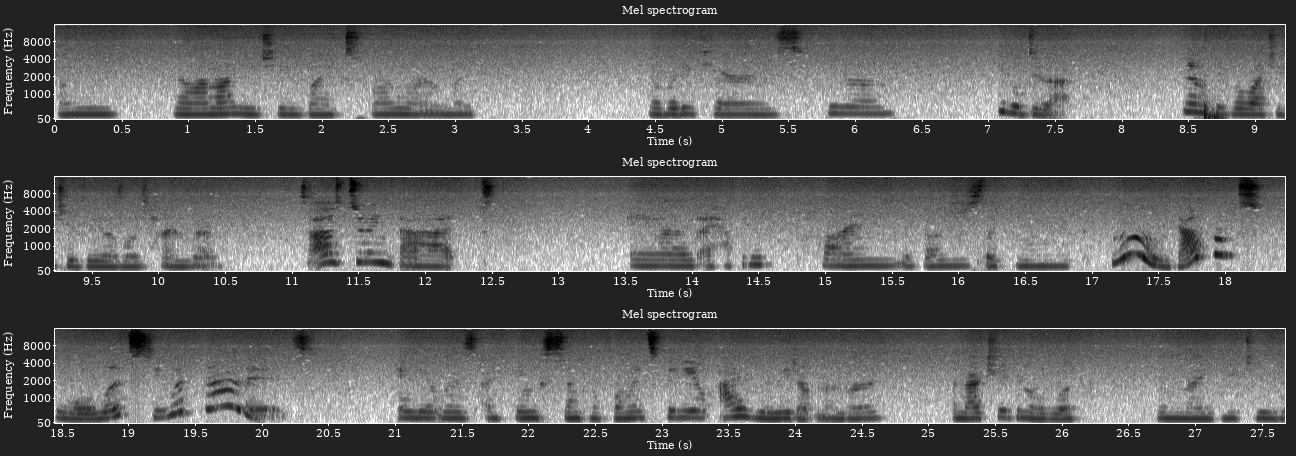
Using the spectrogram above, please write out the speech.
phone. You know, I'm on YouTube, like scrolling around, like nobody cares. You know, people do that. You know, people watch YouTube videos all the time, bro. So I was doing that, and I happened to find, like, I was just looking, like, ooh, that looks cool. Let's see what that is. And it was, I think, some performance video. I really don't remember. I'm actually gonna look in my YouTube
